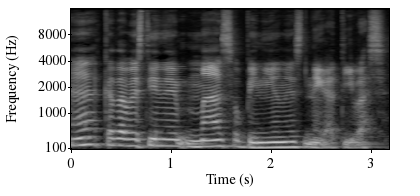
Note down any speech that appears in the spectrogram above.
ah, cada vez tiene más opiniones negativas.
